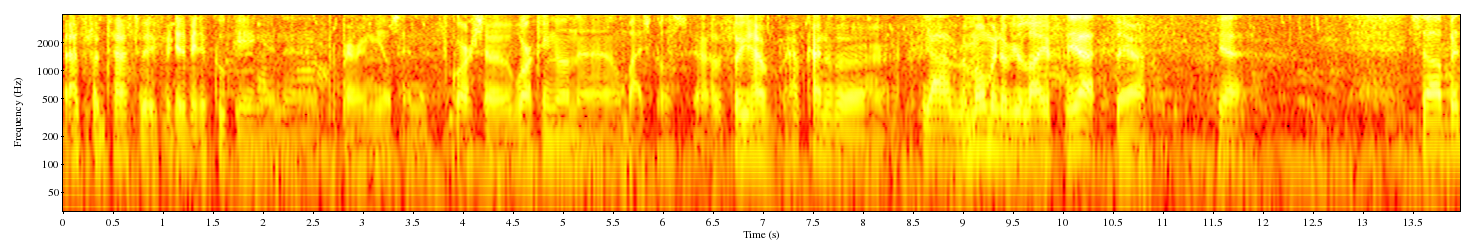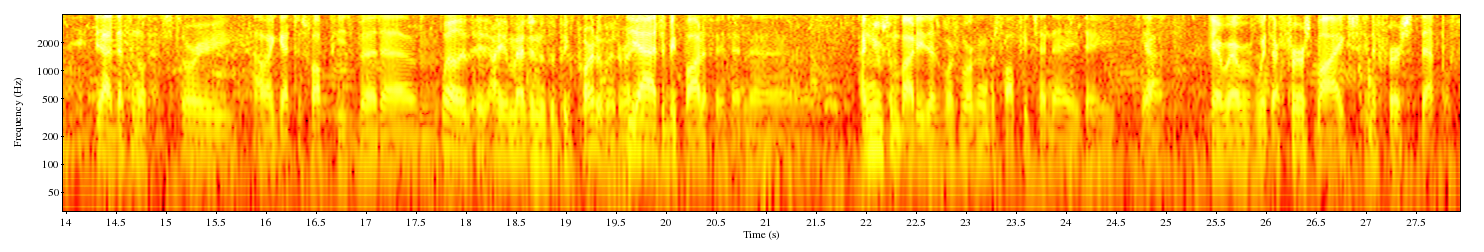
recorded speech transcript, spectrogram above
That's fantastic. we did a bit of cooking and uh, preparing meals, and of course uh, working on uh, on bicycles. Yeah, So you have have kind of a, yeah, a moment of your life yeah, there. yeah. So, but yeah, that's not the story how I get to Swap but um, Well, it, it- I imagine it's a big part of it, right? yeah, it's a big part of it. And uh, I knew somebody that was working with Swap and they, they, yeah, they were with their first bikes in the first step of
